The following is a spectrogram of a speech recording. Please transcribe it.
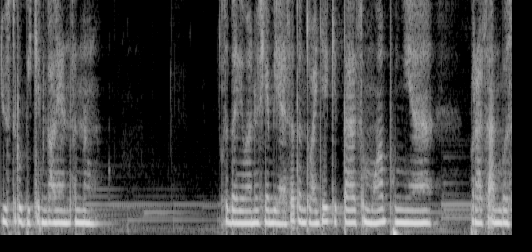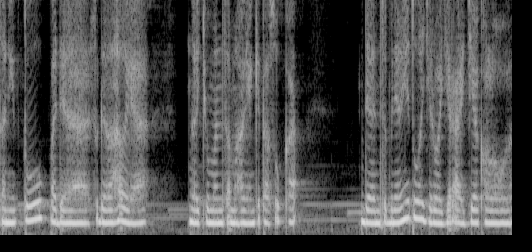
justru bikin kalian seneng? Sebagai manusia biasa tentu aja kita semua punya perasaan bosan itu pada segala hal ya. Nggak cuman sama hal yang kita suka. Dan sebenarnya itu wajar-wajar aja kalau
